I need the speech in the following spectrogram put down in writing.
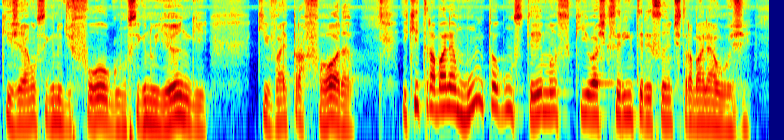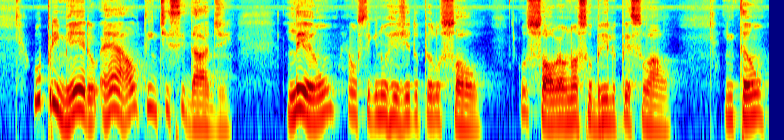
que já é um signo de fogo, um signo yang, que vai para fora e que trabalha muito alguns temas que eu acho que seria interessante trabalhar hoje. O primeiro é a autenticidade. Leão é um signo regido pelo Sol. O Sol é o nosso brilho pessoal. Então,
